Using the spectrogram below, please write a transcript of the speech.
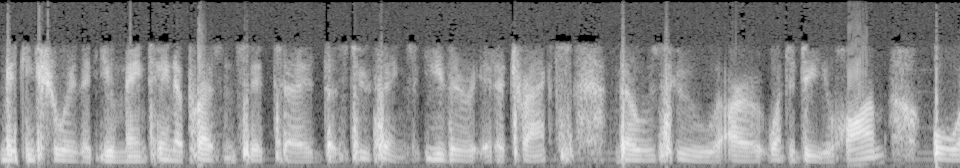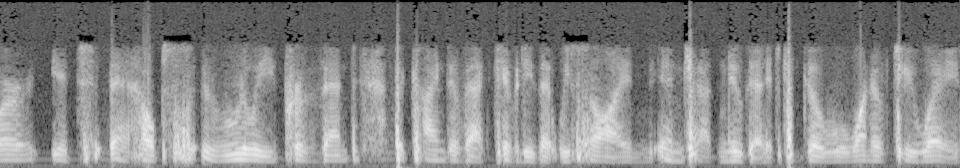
making sure that you maintain a presence. It uh, does two things: either it attracts those who are want to do you harm, or it uh, helps really prevent the kind of activity that we saw in, in Chattanooga. It could go one of two ways,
